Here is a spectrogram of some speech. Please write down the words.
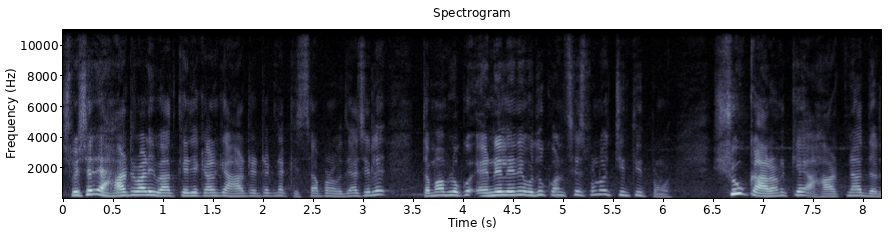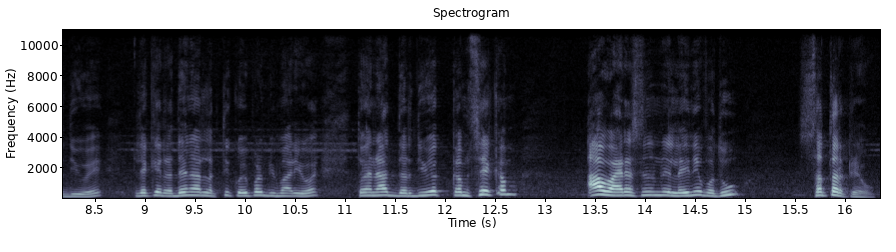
સ્પેશિયલી હાર્ટવાળી વાત કરીએ, કારણ કે હાર્ટ એટેકના કિસ્સા પણ વધ્યા છે એટલે તમામ લોકો એને લઈને વધુ કોન્શિયસ પણ હોય, ચિંતિત પણ હોય. શું કારણ કે હાર્ટના દર્દીઓએ, એટલે કે હૃદયના લગતી કોઈ પણ બીમારી હોય, તો એના દર્દીઓએ કમસે કમ આ વાયરસને લઈને વધુ સતર્ક રહેવું.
